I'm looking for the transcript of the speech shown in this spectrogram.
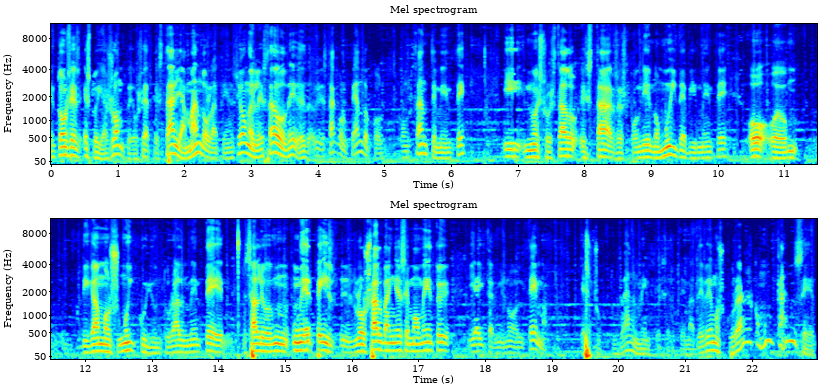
Entonces, esto ya rompe, o sea, te está llamando la atención, el Estado está golpeando constantemente y nuestro Estado está respondiendo muy débilmente o, digamos muy coyunturalmente sale un, un y lo salva en ese momento y, ahí terminó el tema. Estructuralmente es el tema. Debemos curar como un cáncer.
